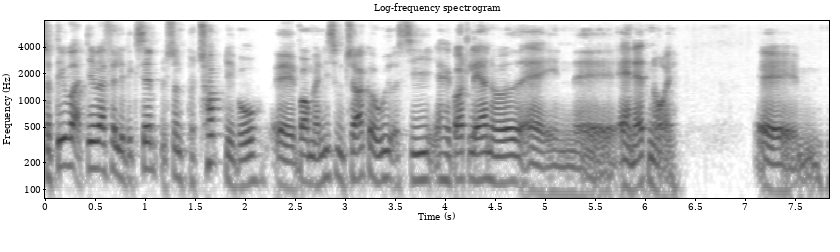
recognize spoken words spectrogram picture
så det var, det er i hvert fald et eksempel sådan på topniveau, øh, hvor man ligesom tør gå ud og sige, jeg kan godt lære noget af en, øh, af en 18-årig. Øhm,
